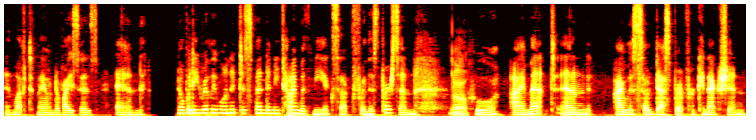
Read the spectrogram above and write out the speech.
and left to my own devices and nobody really wanted to spend any time with me except for this person Oh, who I met. And I was so desperate for connection.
